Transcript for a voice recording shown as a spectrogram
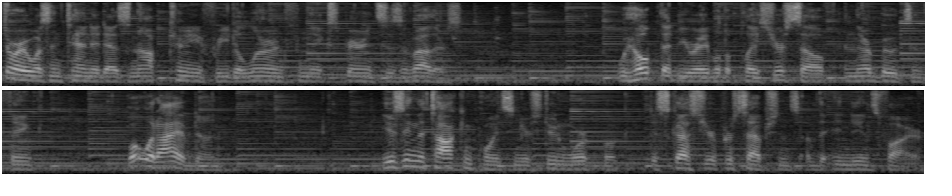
Story was intended as an opportunity for you to learn from the experiences of others. We hope that you're able to place yourself in their boots and think, what would I have done? Using the talking points in your student workbook, discuss your perceptions of the Indians' fire.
